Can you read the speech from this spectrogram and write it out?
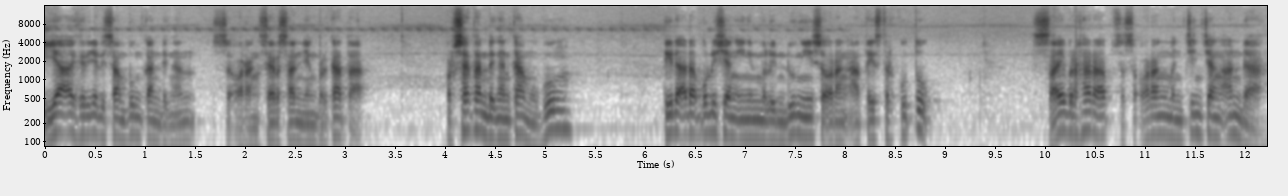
Ia akhirnya disambungkan dengan seorang sersan yang berkata, Persetan dengan kamu, Bung. Tidak ada polisi yang ingin melindungi seorang ateis terkutuk. Saya berharap seseorang mencincang Anda.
